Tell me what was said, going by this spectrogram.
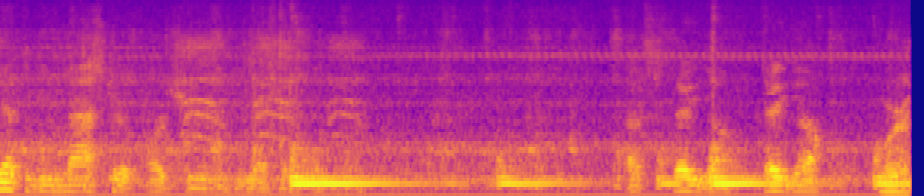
You have to be master of archery to do that. Kind of thing. That's there you go. There you go. Where?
